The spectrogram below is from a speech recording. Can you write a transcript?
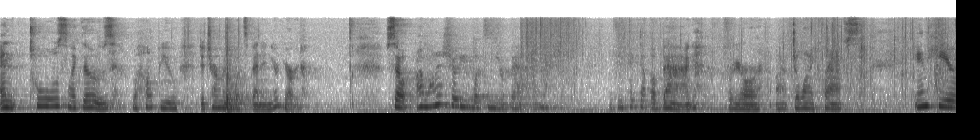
And tools like those will help you determine what's been in your yard. So I want to show you what's in your bag. If you picked up a bag for your uh, July crafts, in here,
